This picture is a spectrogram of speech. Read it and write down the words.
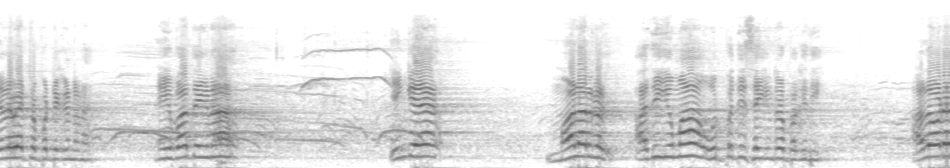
நிறைவேற்றப்பட்டிருக்கின்றன. நீங்க பாத்தீங்கன்னா இங்க மலர்கள் அதிகமா உற்பத்தி செய்கின்ற பகுதி. அதோட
